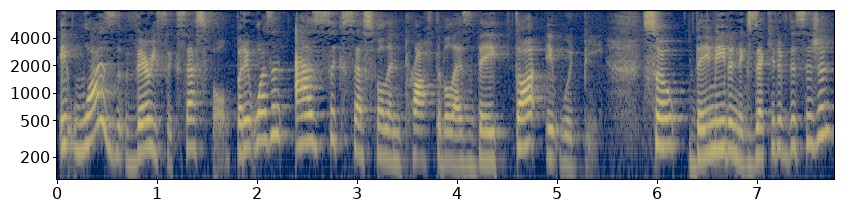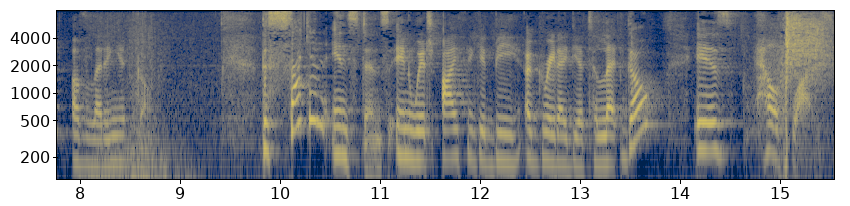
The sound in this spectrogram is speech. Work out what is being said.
It was very successful, but it wasn't as successful and profitable as they thought it would be. So they made an executive decision of letting it go. The second instance in which I think it'd be a great idea to let go is health wise.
